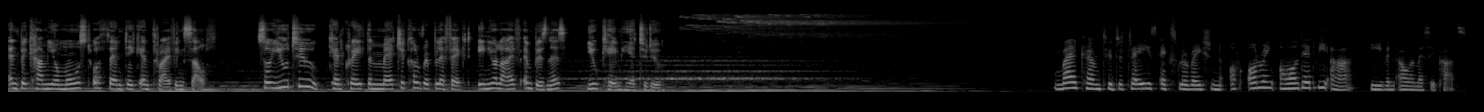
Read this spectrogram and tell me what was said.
and become your most authentic and thriving self. So you too can create the magical ripple effect in your life and business you came here to do. Welcome to today's exploration of honoring all that we are, even our messy parts.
